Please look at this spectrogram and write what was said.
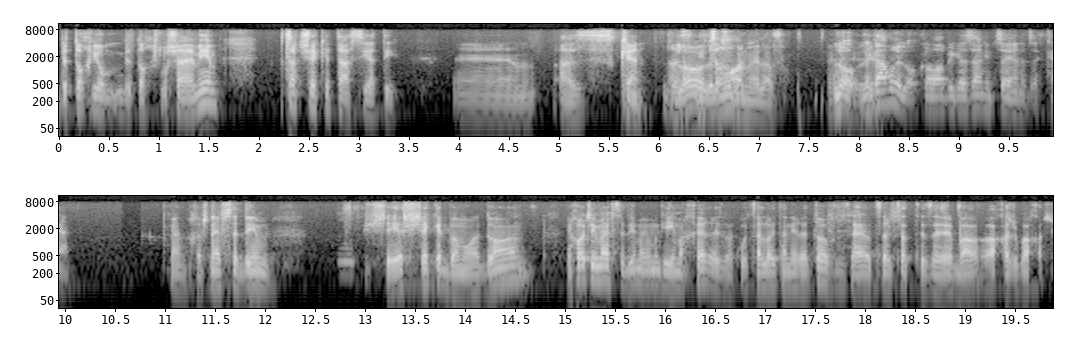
בתוך, יום, בתוך שלושה ימים, קצת שקט תעשייתי. אה, אז כן, זה, אז לא, זה לא מובן מאליו. לא, לגמרי לא, כלומר בגלל זה אני מציין את זה, כן. כן, אחרי שני הפסדים שיש שקט במועדון, יכול להיות שאם ההפסדים היו מגיעים אחרת והקבוצה לא הייתה נראית טוב, זה היה יוצר קצת איזה רחש בחש.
